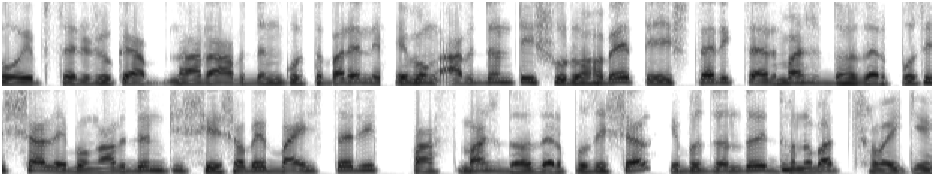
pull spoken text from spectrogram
ও ওয়েবসাইটে ঢুকে আপনারা আবেদন করতে পারেন এবং আবেদনটি শুরু হবে তেইশ তারিখ চার মাস দু হাজার পঁচিশ সাল এবং আবেদনটি শেষ হবে বাইশ তারিখ পাঁচ মাস দু হাজার পঁচিশ সাল। এ পর্যন্তই, ধন্যবাদ সবাইকে।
